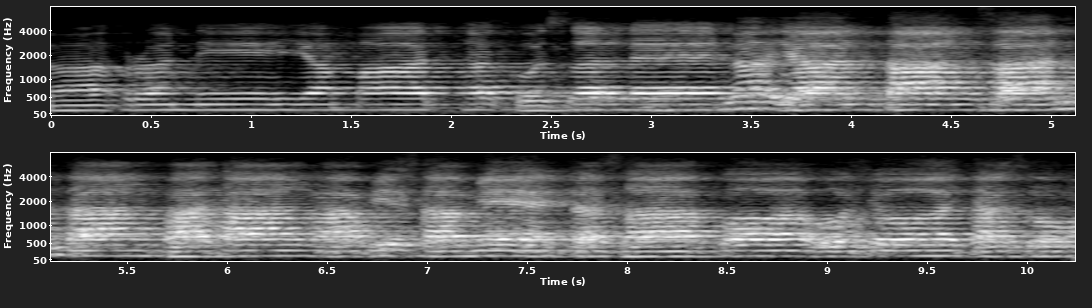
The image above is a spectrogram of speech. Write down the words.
กรณียมัตถกุสเลนยันตังสันตังปะตังอภิสเมจะสาโกอุโชจะสุโม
